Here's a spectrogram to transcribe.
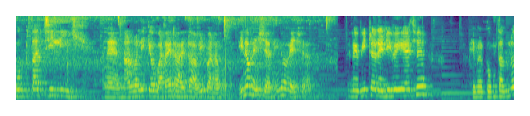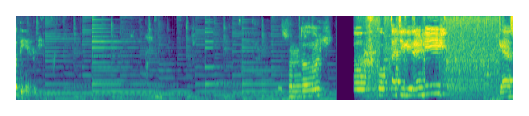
কোপ্তা চিলি। মানে নর্মালি কেউ বানায় না, হয়তো আমি বানাবো। ইনোভেশন ইনোভেশন গ্রেভিটা রেডি হয়ে গেছে। এবার কোপ্তাগুলো দিয়ে দিই। সুন্দর। Kofta chilli ready gas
